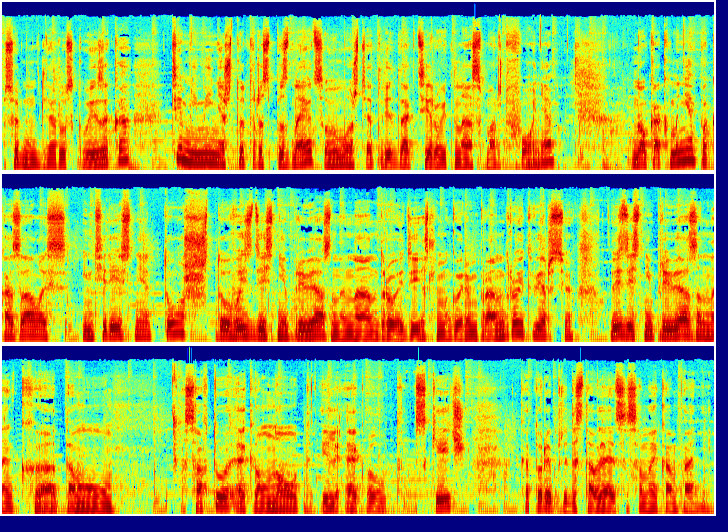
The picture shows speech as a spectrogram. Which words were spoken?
особенно для русского языка. Тем не менее, что-то распознается, вы можете отредактировать на смартфоне. Но, как мне показалось, интереснее то, что вы здесь не привязаны на Android. Если мы говорим про Android-версию, вы здесь не привязаны к тому софту Equal Note или Equal Sketch, который предоставляется самой компанией.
